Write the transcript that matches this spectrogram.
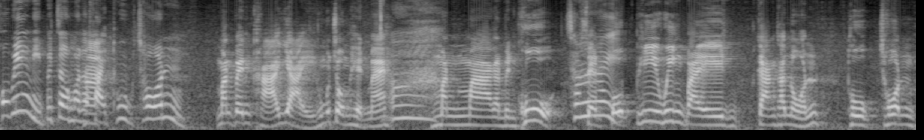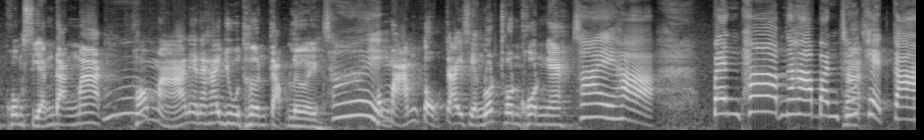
พอวิ่งหนีไปเจอมอเตอร์ไซค์ฮะถูกชน มันเป็นขาใหญ่คุณผู้ชมเห็นไหม อ่ามันมากันเป็นคู่ ใช่เสร็จปุ๊บพี่วิ่งไปกลางถนน ถูกชนคงเสียงดังมาก อืม เพราะหมาเนี่ยนะฮะยูเทิร์นกลับเลย ใช่ เพราะหมามันตกใจเสียงรถชนคนไง ใช่ค่ะ เป็นภาพนะคะบันทึกเหตุกา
